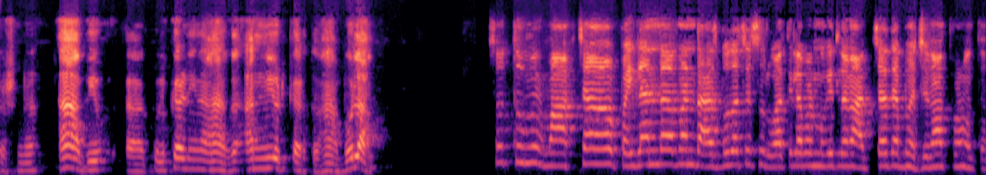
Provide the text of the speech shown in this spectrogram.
प्रश्न? हा कुलकर्णी हा अनम्यूट करतो. हा बोला. सो तुम्ही मागच्या पहिल्यांदा पण दासबोधाच्या सुरुवातीला पण बघितलं ना आजच्या त्या भजनात पण होतं.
